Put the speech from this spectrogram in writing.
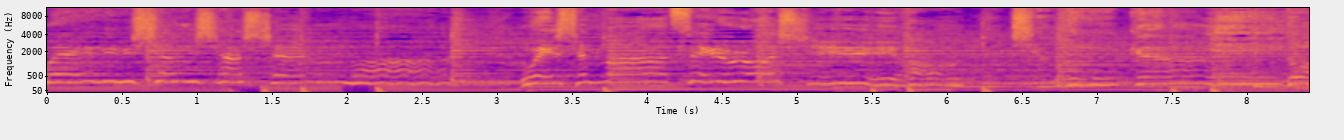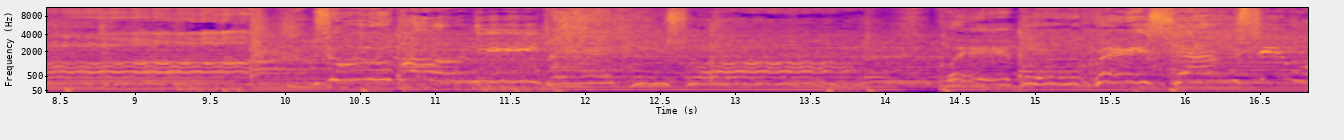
为，剩下什么？为什么脆弱时候想你更多？如果你也听说，会不会相信我？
